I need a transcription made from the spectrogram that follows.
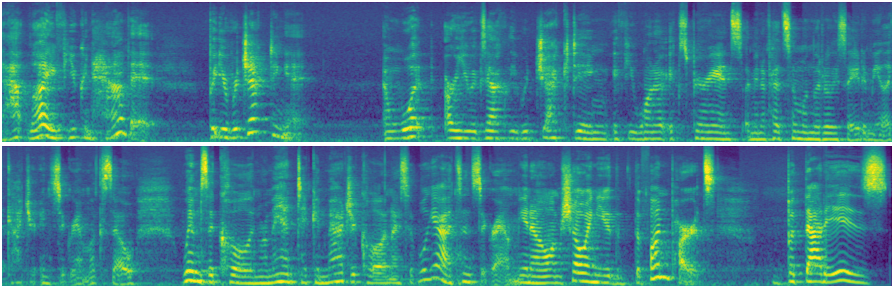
that life, you can have it, but you're rejecting it. And what are you exactly rejecting if you want to experience? I mean, I've had someone literally say to me, like, God, your Instagram looks so whimsical and romantic and magical. And I said, Well, yeah, it's Instagram. You know, I'm showing you the, the fun parts, but that is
